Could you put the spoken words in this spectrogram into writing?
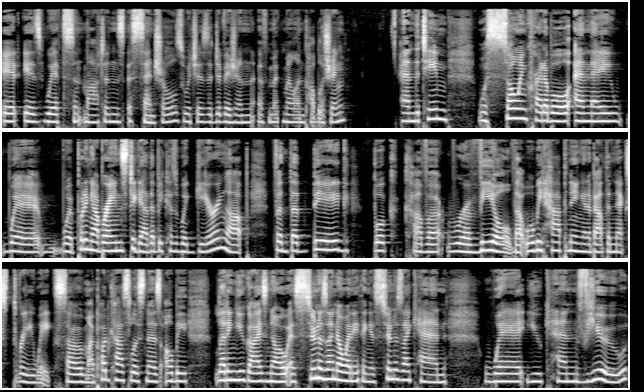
It is with St. Martin's Essentials, which is a division of Macmillan Publishing and the team was so incredible and they were were putting our brains together because we're gearing up for the big book cover reveal that will be happening in about the next 3 weeks. So my podcast listeners, I'll be letting you guys know as soon as I know anything as soon as I can where you can view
